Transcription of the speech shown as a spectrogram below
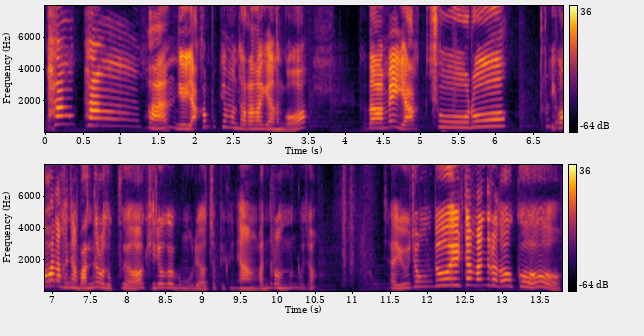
팡팡환. 이거 약한 포켓몬 달아나게 하는 거. 그 다음에 약초로 이거 하나 그냥 만들어 놓고요. 기력의 봉우리 어차피 그냥 만들어 놓는 거죠. 자, 요 정도 일단 만들어 놓고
